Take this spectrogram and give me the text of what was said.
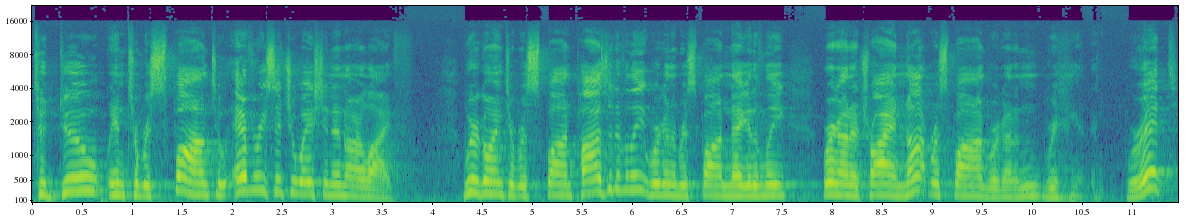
to do and to respond to every situation in our life. We're going to respond positively. We're going to respond negatively. We're going to try and not respond. We're going to, we're it.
